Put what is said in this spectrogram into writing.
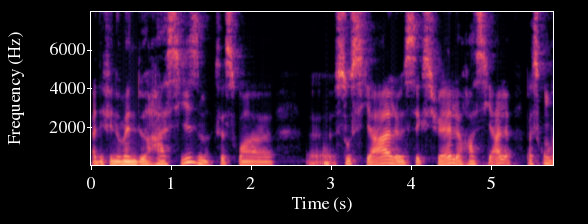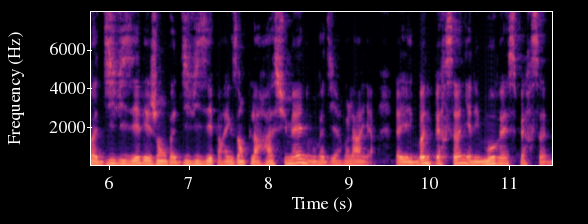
à des phénomènes de racisme, que ce soit euh, social, sexuel, racial, parce qu'on va diviser les gens, on va diviser par exemple la race humaine, on va dire voilà, il y, y a les bonnes personnes, il y a les mauvaises personnes.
